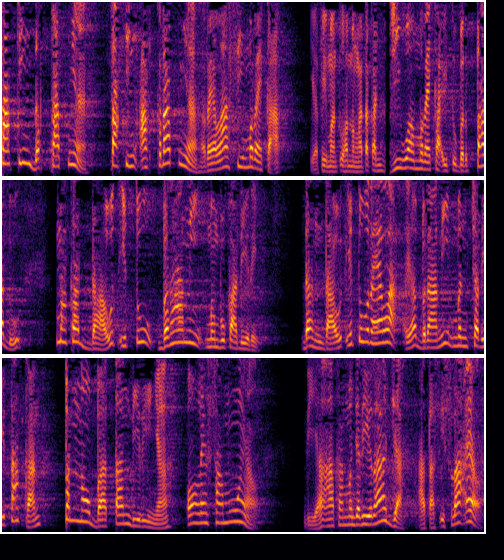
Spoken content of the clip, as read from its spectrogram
saking dekatnya, saking akrabnya relasi mereka, ya firman Tuhan mengatakan jiwa mereka itu berpadu, maka Daud itu berani membuka diri. Dan Daud itu rela ya berani menceritakan penobatan dirinya oleh Samuel. Dia akan menjadi raja atas Israel.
